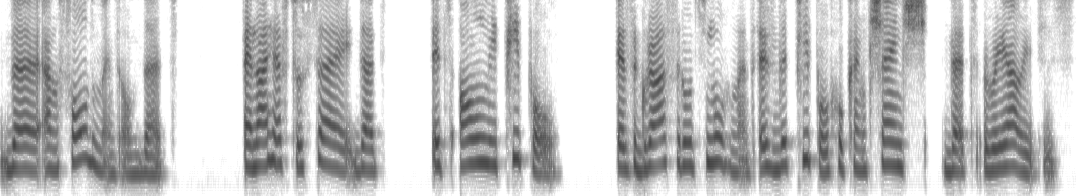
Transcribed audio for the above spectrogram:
the unfoldment of that. And I have to say that it's only people as a grassroots movement, as the people who can change that realities,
